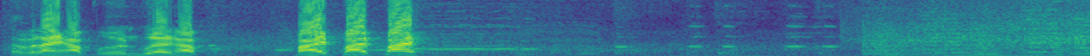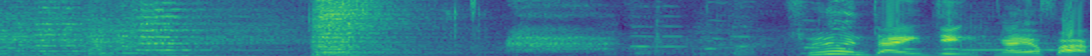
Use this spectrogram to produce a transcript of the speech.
แต่ไม่เป็นไรครับเพื่อนเพื่อนๆครับ ไปไปไปชื่นใจจริงๆ ไงก็ฝาก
